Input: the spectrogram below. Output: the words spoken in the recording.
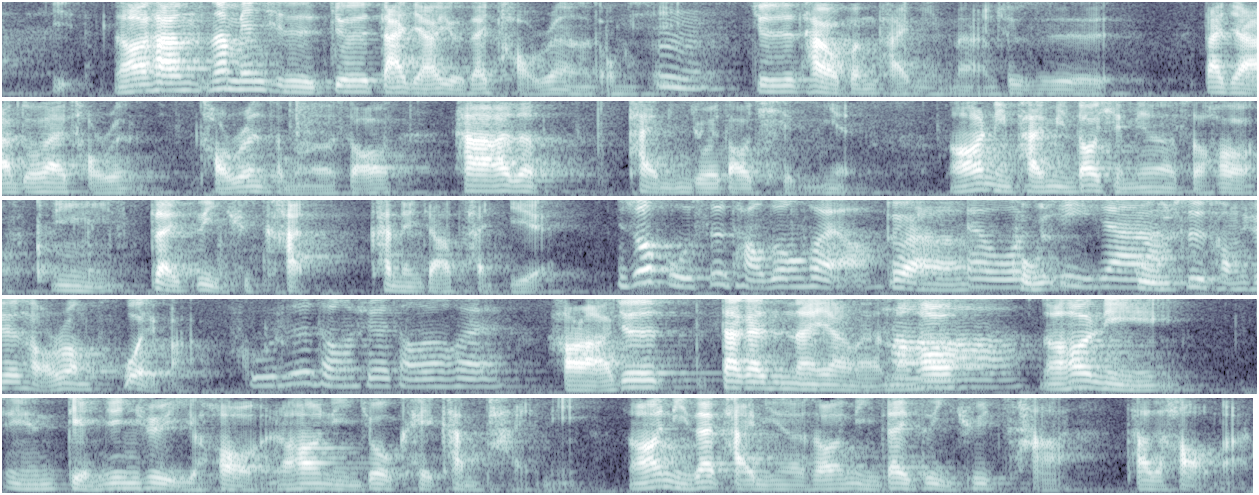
然后他那边其实就是大家有在讨论的东西，嗯就是他有分排名嘛，就是大家都在讨论讨论什么的时候，他的排名就会到前面，然后你排名到前面的时候，你再自己去看看那家产业。你说股市讨论会哦，对啊，哎我股记一下股市同学讨论会吧。股市同学讨论会，好啦，就是大概是那样啦。然后，然后你你点进去以后，然后你就可以看排名。然后你在排名的时候，你再自己去查它的号码，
